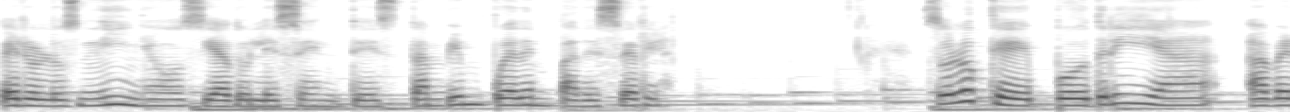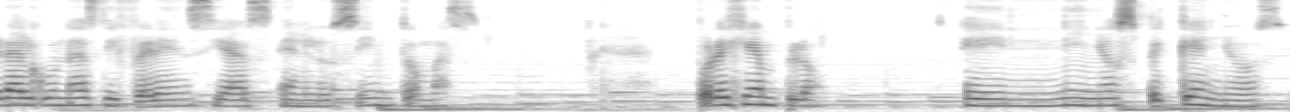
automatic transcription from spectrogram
pero los niños y adolescentes también pueden padecerla. Solo que podría haber algunas diferencias en los síntomas. Por ejemplo, en niños pequeños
